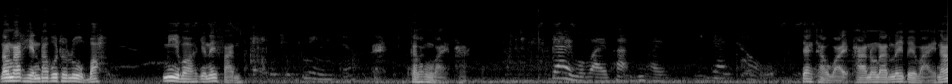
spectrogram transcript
น้องนัดเห็นพระพุทธรูปบ่มีบ่อยู่ในฝันมีจ้ะกำลังไหว้พระได้บ่ไหวผ่านผู้ไผยายเถา ย่ายถวายพาน้องนัดเลยไปไหว้น้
